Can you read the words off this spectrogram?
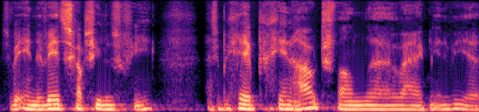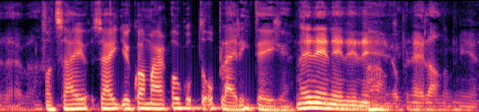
was in de wetenschapsfilosofie. En ze begreep geen hout van waar ik mee in de weer was. Want zij, zij, je kwam haar ook op de opleiding tegen. Nee, nee, nee, nee, nee. Ah, op een hele andere manier.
